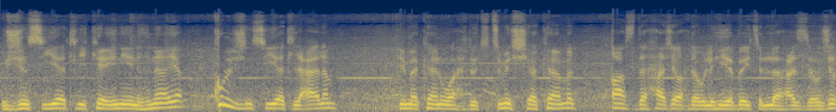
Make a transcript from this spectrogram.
والجنسيات اللي كاينين هنايا. كل جنسيات العالم في مكان واحد وتتمشى كامل. قاصدة حاجة واحدة واللي هي بيت الله عز وجل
